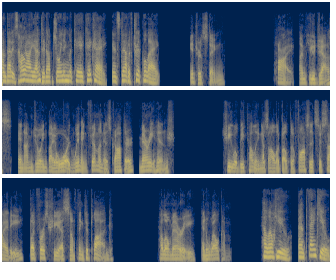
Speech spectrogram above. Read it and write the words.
and that is how I ended up joining the KKK instead of AAA. Interesting. Hi, I'm Hugh Jess, and I'm joined by award-winning feminist author, Mary Hinch. She will be telling us all about the Fawcett Society, but first she has something to plug. Hello Mary, and welcome. Hello Hugh, and thank you.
